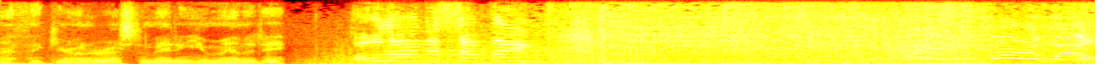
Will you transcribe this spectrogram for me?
I think you're underestimating humanity. Hold on to something! Fire will!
